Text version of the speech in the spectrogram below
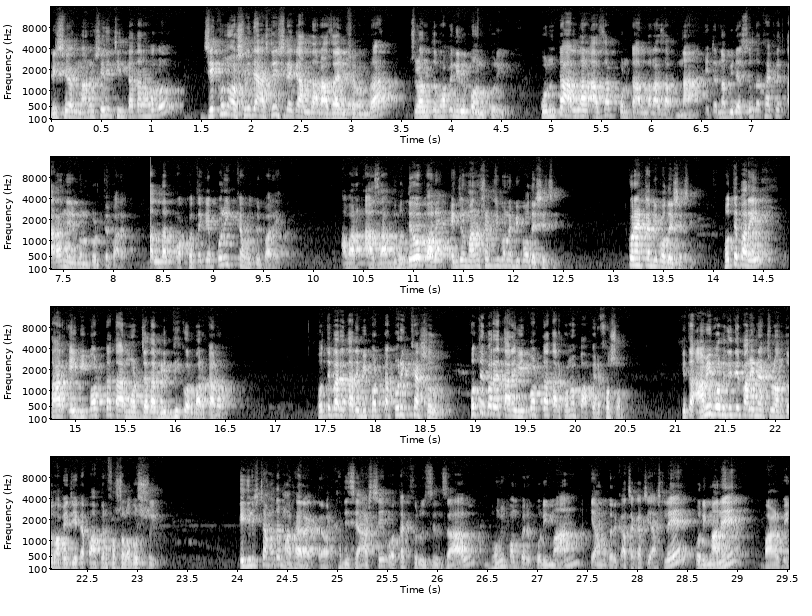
বেশিরভাগ মানুষেরই চিন্তাধারা হলো যে কোনো অসুবিধা আসলে সেটাকে আল্লাহর আজাব হিসেবে আমরা চূড়ান্তভাবে নিরূপণ করি। কোনটা আল্লাহর আজাব কোনটা আল্লাহর আজাব না, এটা নবী রাসুল্লাহ থাকলে তারা নিরূপণ করতে পারে। আল্লাহর পক্ষ থেকে পরীক্ষা হতে পারে, আবার আজাব হতেও পারে। একজন মানুষের জীবনে বিপদ এসেছে, কোন একটা বিপদ এসেছে। হতে পারে, তার এই বিপদটা তার মর্যাদা বৃদ্ধি করবার কারণ। হতে পারে তার বিপদটা পরীক্ষা স্বরূপ, হতে পারে তার বিপদটা তার কোনো পাপের ফসল। কিন্তু আমি বলে দিতে পারি না চূড়ান্তভাবে যে এটা পাপের ফসল অবশ্যই। এই জিনিসটা আমাদের মাথায় রাখতে হবে। হাদিসে আসছে ওতাক ফিরুজিল জাল ভূমিকম্পের পরিমাণ কি আমাদের কাছাকাছি আসলে পরিমাণে বাড়বে,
